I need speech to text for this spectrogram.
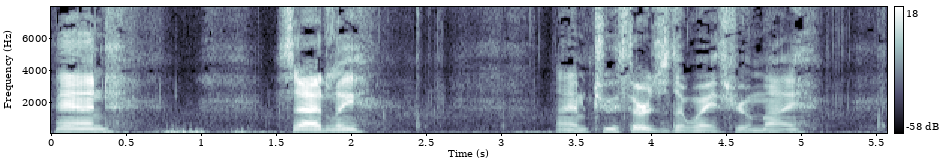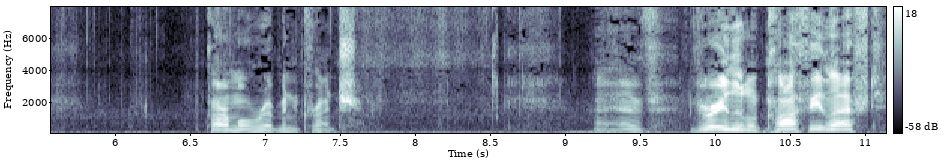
And sadly, I am two thirds of the way through my caramel ribbon crunch. I have very little coffee left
